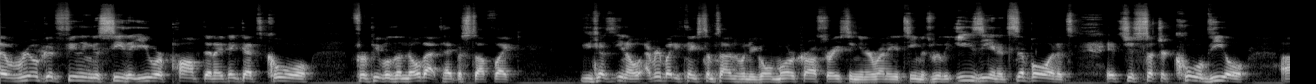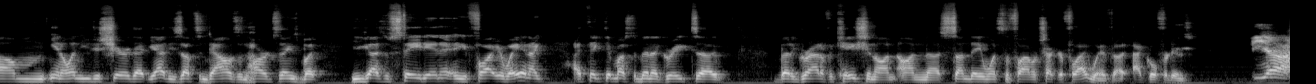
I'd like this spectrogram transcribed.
a real good feeling to see that you were pumped, and I think that's cool for people to know that type of stuff. Like because you know everybody thinks sometimes when you're going motocross racing and you're running a team it's really easy and it's simple and it's it's just such a cool deal. Um, you know and you just shared that yeah these ups and downs and hard things but you guys have stayed in it and you fought your way. And i i think there must have been a great uh, bit of gratification on on uh, sunday once the final checker flag waved at, at Gopher Dunes yeah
